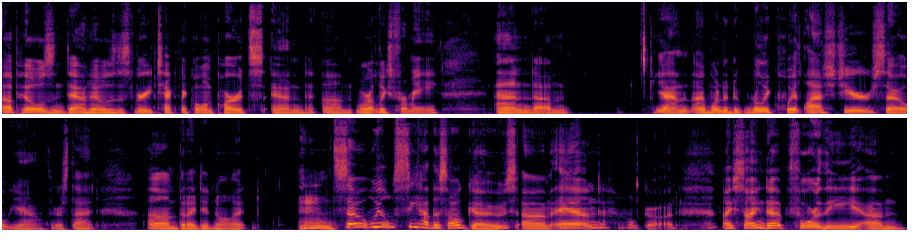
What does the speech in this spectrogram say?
uphills and downhills. It's very technical in parts, and um, or at least for me. And um, yeah, and I wanted to really quit last year, so yeah, there's that. Um, but I did not. so we'll see how this all goes. Um, and oh god, I signed up for the um,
